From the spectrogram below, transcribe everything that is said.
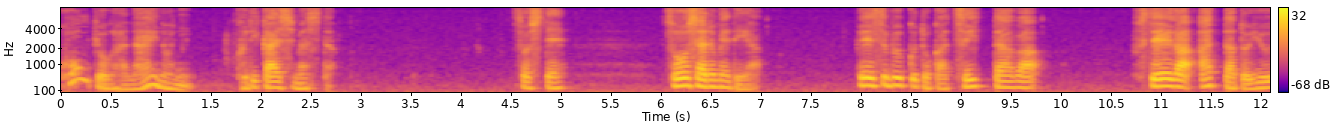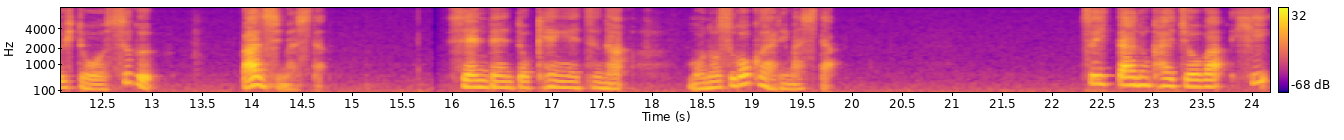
根拠がないのに繰り返しました。そしてソーシャルメディア、Facebook とか Twitter は不正があったという人をすぐバンしました。宣伝と検閲がものすごくありました。ツイッターの会長は非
